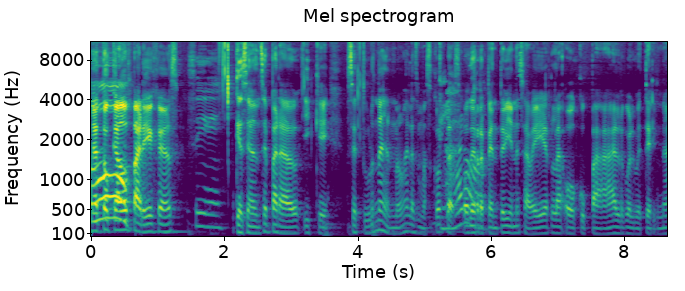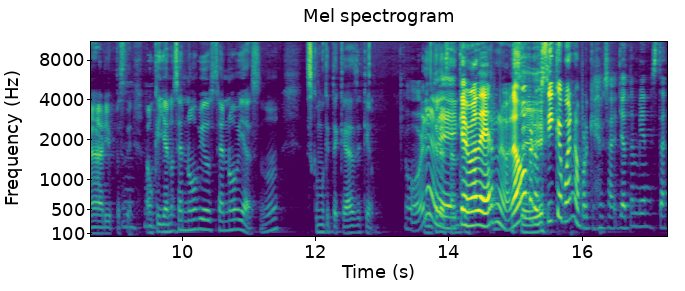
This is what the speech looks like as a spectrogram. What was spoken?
me ha tocado parejas Sí. que se han separado y que se turnan, ¿no? A las mascotas. O de repente vienes a verla o ocupa algo, el veterinario, pues, te- aunque ya no sean novios, sean novias, ¿no? Es como que te quedas de que, Órale, qué moderno. No, pero Sí. sí, qué bueno, porque o sea, ya también está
